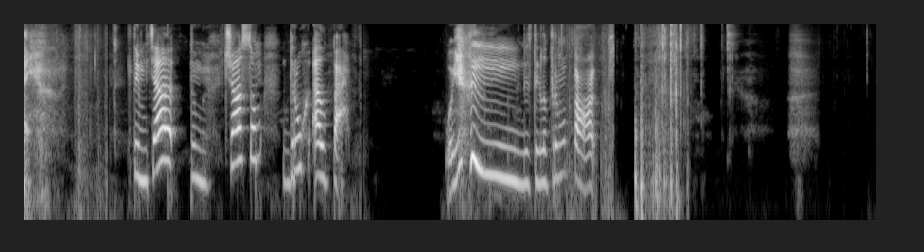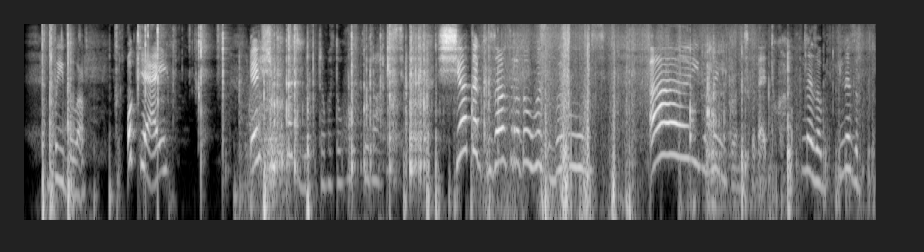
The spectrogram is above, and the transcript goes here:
Ай. Тим, тя... Тим часом друг ЛП. Ой, не встигла примотати. Вибила. Окей. Я ще покажу, треба довго збиратися. Ще так завтра довго зберусь. Ай, мене ніколи не згадає того. Не забуду, не забуду.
